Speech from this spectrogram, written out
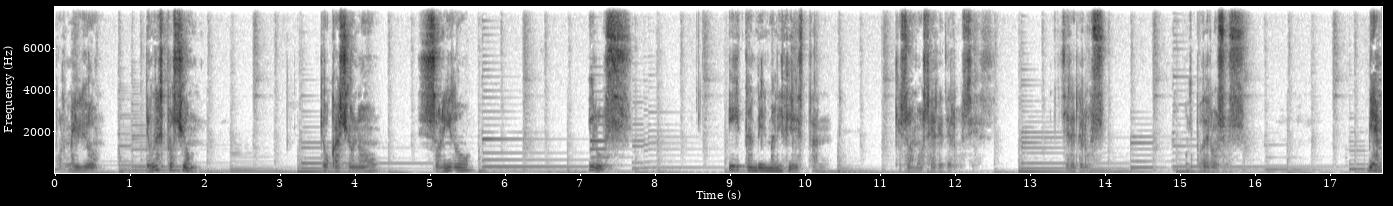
por medio de una explosión que ocasionó sonido y luz. Y también manifiestan que somos seres de luces, seres de luz, muy poderosos. Bien,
